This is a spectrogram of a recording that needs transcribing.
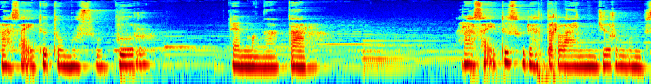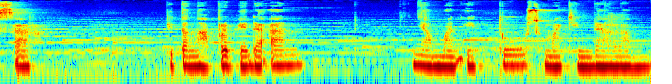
Rasa itu tumbuh subur dan mengakar. Rasa itu sudah terlanjur membesar. Di tengah perbedaan, nyaman itu semakin dalam.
